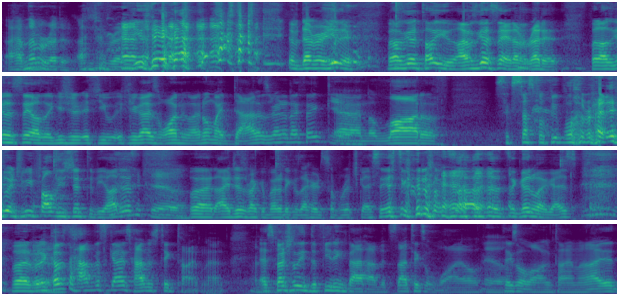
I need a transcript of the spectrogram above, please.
I have never read it. I've never read it either. I've never read either. But I was gonna tell you, I was gonna say I never read it, but I was gonna say I was like, you should if you if you guys want to. I know my dad has read it, I think, Yeah. and a lot of successful people have read it, which we probably should, to be honest. Yeah. But I just recommended it because I heard some rich guy say it's a good one. So it's a good one, guys. But when it comes to habits, guys, habits take time, man. Especially defeating bad habits. That takes a while. Yeah. It takes a long time. I,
